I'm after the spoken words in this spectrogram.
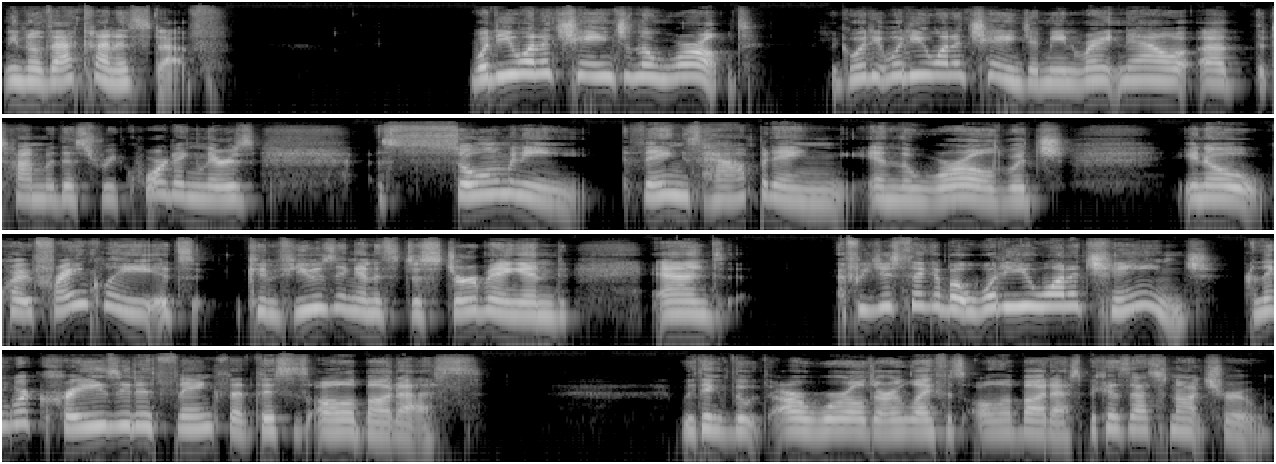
you know, that kind of stuff. What do you want to change in the world? Like, what do you, what do you want to change? I mean, right now, at the time of this recording, there's so many things happening in the world, which, you know, quite frankly, it's confusing and it's disturbing and and if we just think about what do you want to change? I think we're crazy to think that this is all about us. We think that our world our life is all about us because that's not true.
